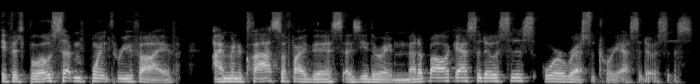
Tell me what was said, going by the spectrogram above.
if it's below 7.35, I'm going to classify this as either a metabolic acidosis or a respiratory acidosis.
